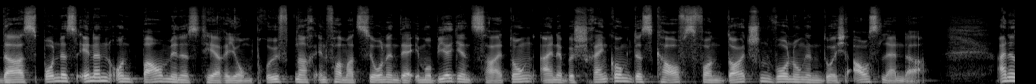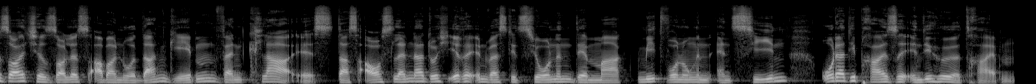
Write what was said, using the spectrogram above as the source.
Das Bundesinnen- und Bauministerium prüft nach Informationen der Immobilienzeitung eine Beschränkung des Kaufs von deutschen Wohnungen durch Ausländer. Eine solche soll es aber nur dann geben, wenn klar ist, dass Ausländer durch ihre Investitionen dem Markt Mietwohnungen entziehen oder die Preise in die Höhe treiben.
